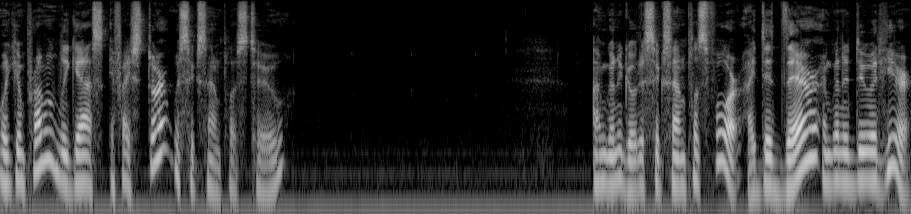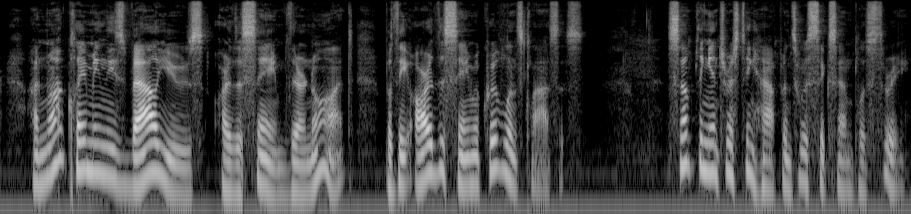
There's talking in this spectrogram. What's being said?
we can probably guess if I start with 6n plus 2, I'm going to go to 6n plus 4. I did there, I'm going to do it here. I'm not claiming these values are the same. They're not, but they are the same equivalence classes. Something interesting happens with 6n plus 3.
